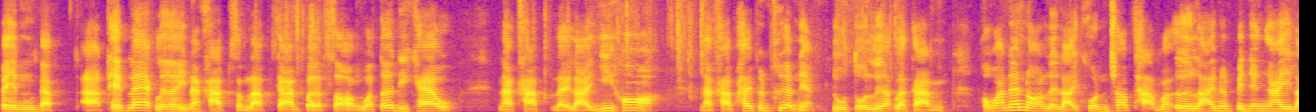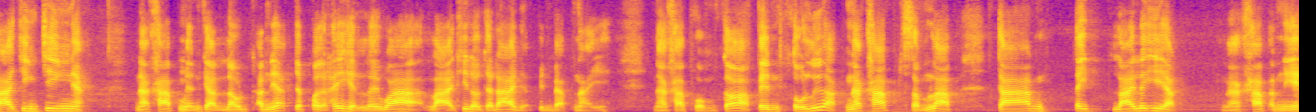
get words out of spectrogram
เป็นแบบอ่าเทปแรกเลยนะครับสำหรับการเปิดซอง Water Decal นะครับหลายๆ ยี่ห้อนะครับให้เพื่อนๆเนี่ยดูตัวเลือกแล้วกัน เพราะว่าแน่นอนหลาย ๆ คนชอบถามว่าเออลายมันเป็นยังไงลายจริง ๆ เนี่ย นะครับ เหมือนกับเราอันเนี้ยจะเปิดให้เห็นเลยว่าลายที่เราจะได้เนี่ยเป็นแบบไหนนะครับผมก็เป็นตัวเลือกนะครับสำหรับการติดรายละเอียดนะครับอันนี้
